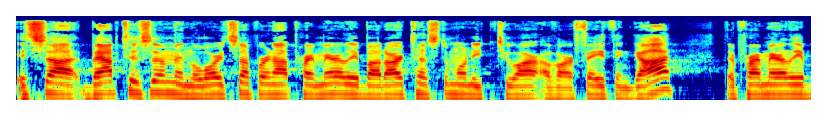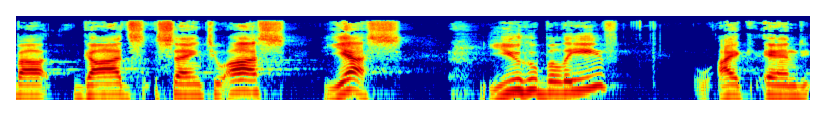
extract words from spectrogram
It's uh, baptism and the Lord's Supper are not primarily about our testimony to our, of our faith in God. They're primarily about God's saying to us, Yes, you who believe, I, and,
